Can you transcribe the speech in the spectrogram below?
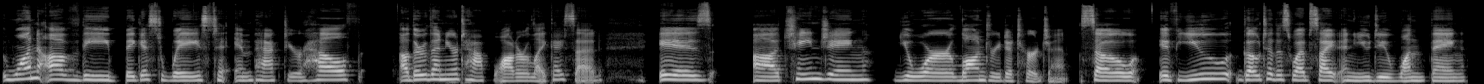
one of the biggest ways to impact your health, other than your tap water, like I said, is uh, changing your laundry detergent. So if you go to this website and you do one thing,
